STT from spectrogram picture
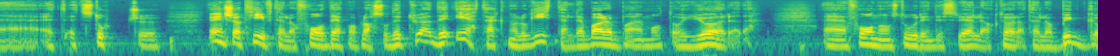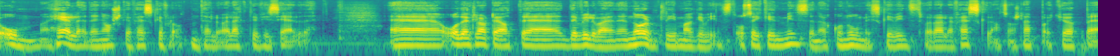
eh, et, et stort ja, initiativ til å få det på plass. Og det tror jeg det er teknologi til. Det er bare på en måte å gjøre det. Eh, få noen store industrielle aktører til å bygge om hele den norske fiskeflåten til å elektrifisere den. Eh, og det er klart at det, det, vil være en enorm klimagevinst. Også ikke minst en økonomisk gevinst for alle fiskerne, som slipper å kjøpe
